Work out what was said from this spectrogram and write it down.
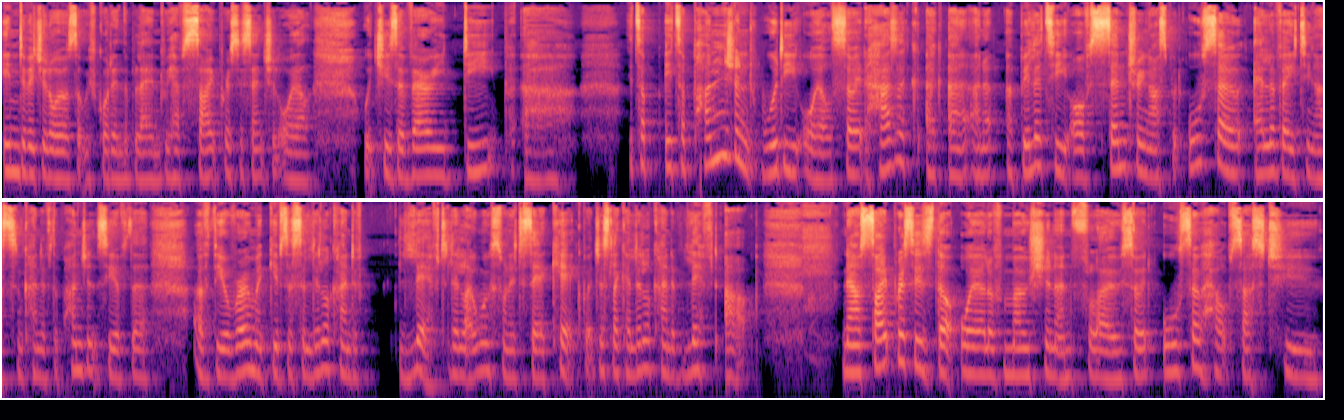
individual oils that we've got in the blend. We have cypress essential oil, which is a very deep, uh, it's a it's a pungent woody oil, so it has a, a, an ability of centering us, but also elevating us, and kind of the pungency of the of the aroma gives us a little kind of lift, a little I almost wanted to say a kick, but just like a little kind of lift up. Now, cypress is the oil of motion and flow, so it also helps us to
